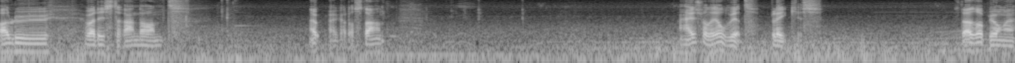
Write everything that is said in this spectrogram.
Hallo, wat is er aan de hand? Oh, hij gaat al staan. Hij is wel heel wit, bleekjes. Sta eens op jongen.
